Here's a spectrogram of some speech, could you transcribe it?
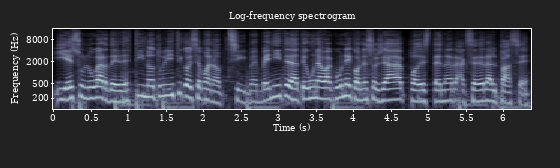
y es un lugar de destino turístico, dice, bueno, si venite, date una vacuna y con eso ya podés tener, acceder al pase.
